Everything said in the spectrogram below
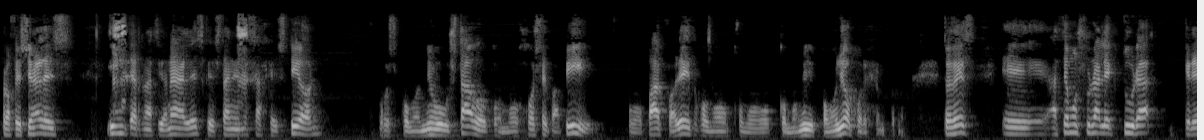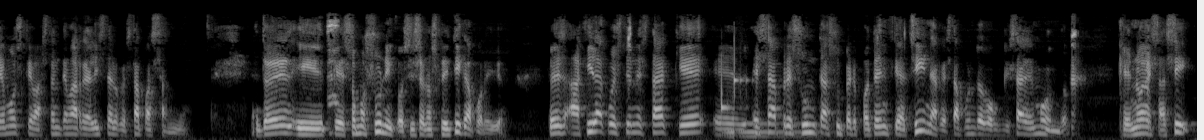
profesionales internacionales que están en esa gestión pues como el mismo Gustavo, como José Papí, como Paco Alet, como, como, como, como yo, por ejemplo. Entonces, eh, hacemos una lectura, creemos que bastante más realista de lo que está pasando. Entonces, y que somos únicos y se nos critica por ello. Entonces, aquí la cuestión está que esa presunta superpotencia china que está a punto de conquistar el mundo, que no es así.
